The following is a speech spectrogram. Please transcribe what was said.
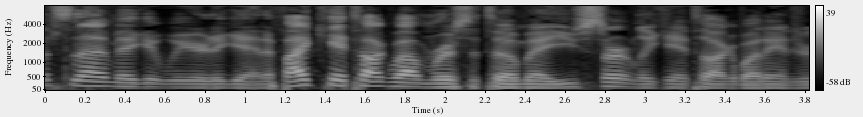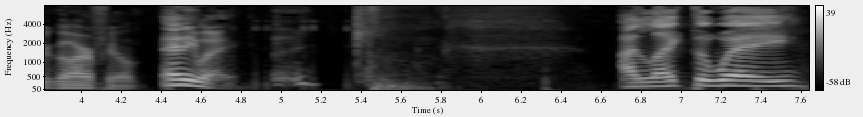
Let's not make it weird again. If I can't talk about Marisa Tomei, you certainly can't talk about Andrew Garfield. Anyway, I like the way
